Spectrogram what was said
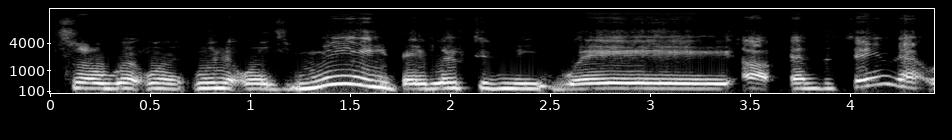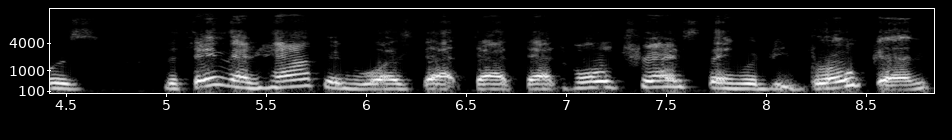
so when, when it was me, they lifted me way up. And the thing that was the thing that happened was that that that whole trance thing would be broken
